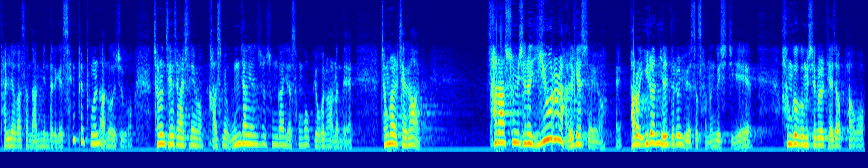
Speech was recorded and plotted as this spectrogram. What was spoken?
달려가서 난민들에게 생필품을 나누어주고 저는 제 자신이 막 가슴에 웅장해진 순간이어 선곡욕을 하는데 정말 제가 살아 숨쉬는 이유를 알겠어요. 예, 바로 이런 일들을 위해서 사는 것이지. 한국 음식을 대접하고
